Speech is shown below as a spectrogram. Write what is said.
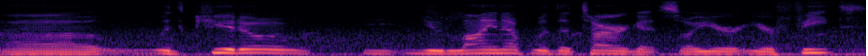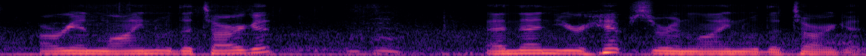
-hmm. with Kyudo, you line up with the target, so your your feet are in line with the target -hmm. And then your hips are in line with the target.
